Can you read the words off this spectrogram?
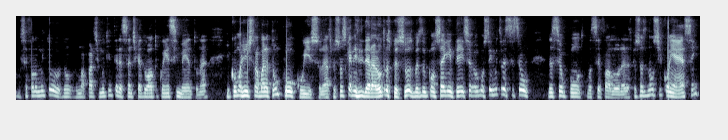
Você falou muito de uma parte muito interessante que é do autoconhecimento, né? E como a gente trabalha tão pouco isso, né? As pessoas querem liderar outras pessoas, mas não conseguem ter isso. Eu gostei muito desse seu, desse seu ponto que você falou, né? As pessoas não se conhecem,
